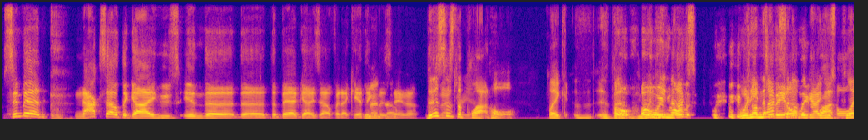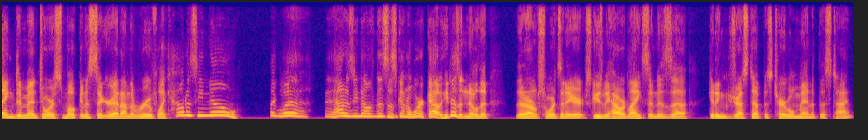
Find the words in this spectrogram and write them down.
Sinbad knocks out the guy who's in the the the bad guy's outfit. I can't think of his name now. This is the yeah. plot hole. Like the, Oh, oh, when he knocks, only- when he come to knocks the out the guy who's hole. playing Dementor, smoking a cigarette on the roof. Like, how does he know? Like, what? How does he know this is going to work out? He doesn't know that that Arnold Schwarzenegger, excuse me, Howard Langston is uh, getting dressed up as Turbo Man at this time.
